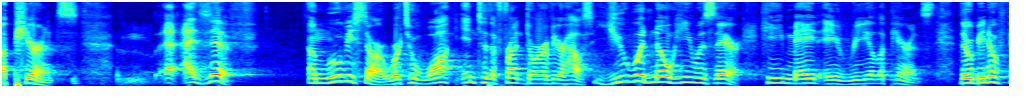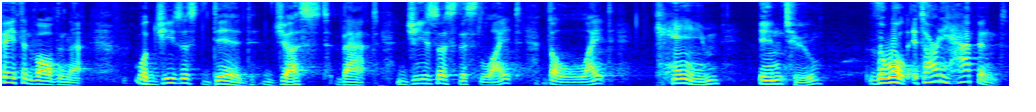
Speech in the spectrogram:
appearance? As if a movie star were to walk into the front door of your house, you would know he was there. He made a real appearance. There would be no faith involved in that. Well, Jesus did just that. Jesus, this light, the light came into the world. It's already happened.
